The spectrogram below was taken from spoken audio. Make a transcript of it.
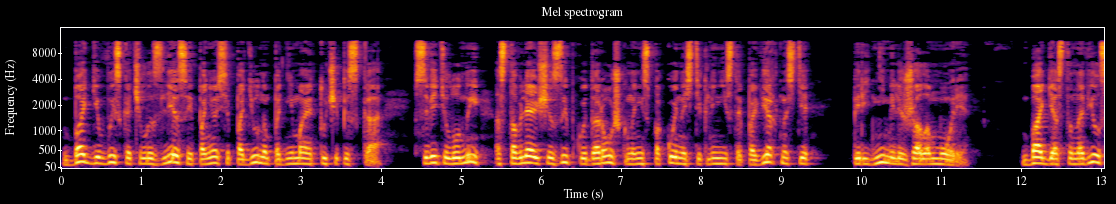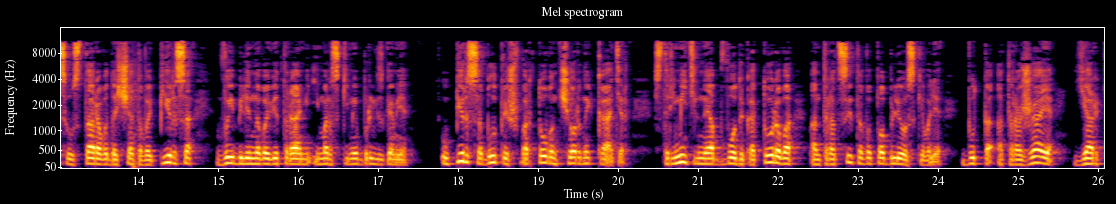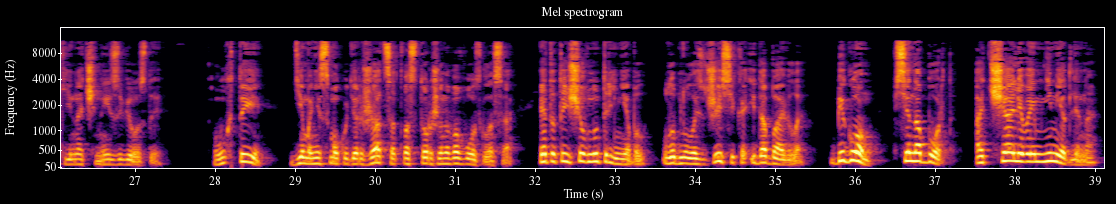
Багги выскочил из леса и понесся по дюнам, поднимая тучи песка. В свете луны, оставляющей зыбкую дорожку на неспокойной стеклянистой поверхности, перед ними лежало море. Багги остановился у старого дощатого пирса, выбеленного ветрами и морскими брызгами. У пирса был пришвартован черный катер, стремительные обводы которого антрацитово поблескивали, будто отражая яркие ночные звезды. «Ух ты!» Дима не смог удержаться от восторженного возгласа. «Это-то еще внутри не был», – улыбнулась Джессика и добавила. «Бегом! Все на борт! Отчаливаем немедленно!»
